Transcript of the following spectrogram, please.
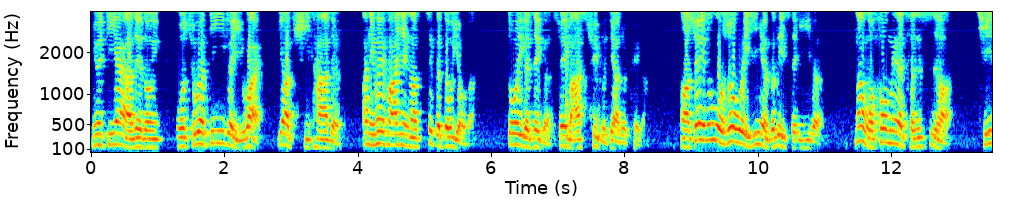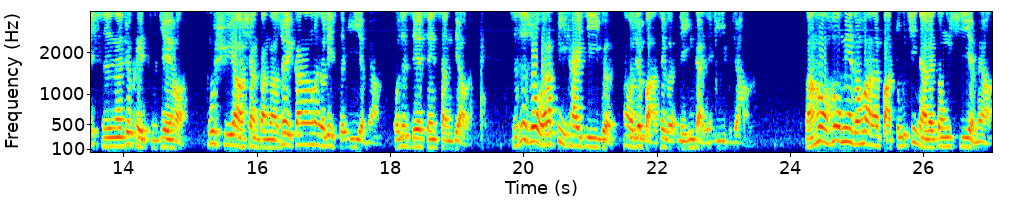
因为 dir 这个东西，我除了第一个以外，要其他的。啊，你会发现呢，这个都有了，多一个这个，所以把它 strip 掉就可以了。啊，所以如果说我已经有个 list 一了，那我后面的程式哈，其实呢就可以直接哈，不需要像刚刚，所以刚刚那个 list 一有没有？我就直接先删掉了。只是说我要避开第一个，那我就把这个零改成一不就好了？然后后面的话呢，把读进来的东西有没有？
